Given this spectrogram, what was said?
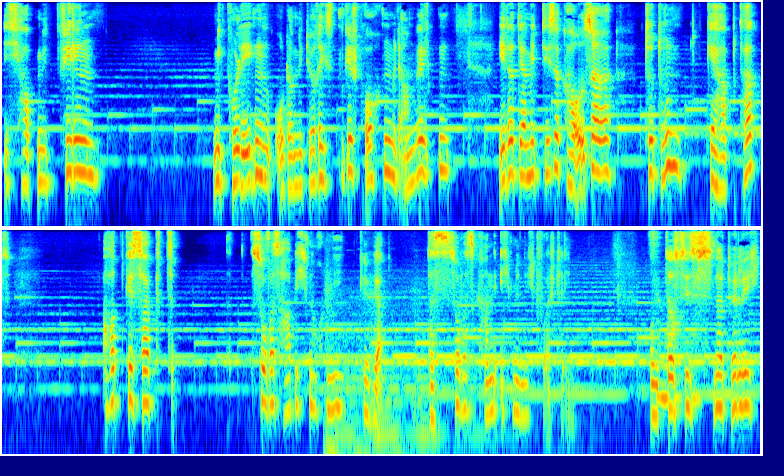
ich habe mit vielen, mit Kollegen oder mit Juristen gesprochen, mit Anwälten, jeder, der mit dieser Causa zu tun gehabt hat, hat gesagt, sowas habe ich noch nie gehört. Das, sowas kann ich mir nicht vorstellen. Und das ist natürlich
